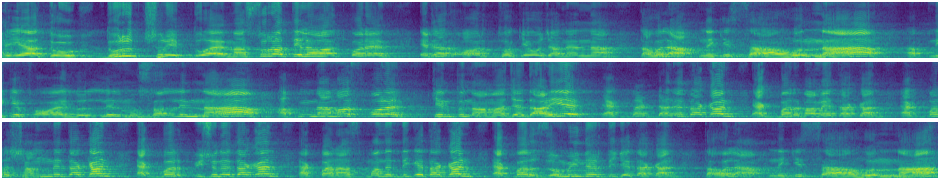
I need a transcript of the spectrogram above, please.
হিয়াতু দুরুদ শরীফ দুয়ায় মাসুরা তিলাওয়াত করেন, এটার অর্থ কেউ জানেন না। তাহলে আপনি কি সাহুন না? আপনি কি ফয়লুল্লিল মুসল্লিন না? আপনি নামাজ পড়েন, কিন্তু নামাজে দাঁড়িয়ে একবার ডানে তাকান, একবার বামে তাকান, একবার সামনে তাকান, একবার পিছনে তাকান, একবার আসমানের দিকে তাকান, একবার জমিনের দিকে তাকান। তাহলে আপনি কি সাহুন না?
